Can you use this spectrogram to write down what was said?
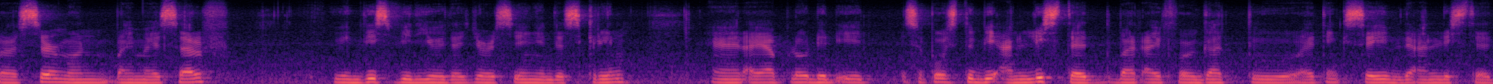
uh, sermon by myself in this video that you're seeing in the screen and I uploaded it supposed to be unlisted but I forgot to I think save the unlisted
